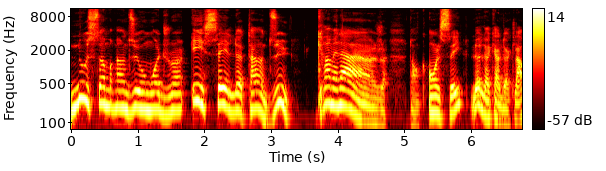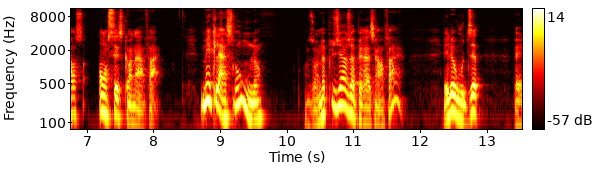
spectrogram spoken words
Nous sommes rendus au mois de juin et c'est le temps du grand ménage. Donc, on le sait, le local de classe, on sait ce qu'on a à faire. Mais Classroom, là, on a plusieurs opérations à faire. Et là, vous dites, il ben,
